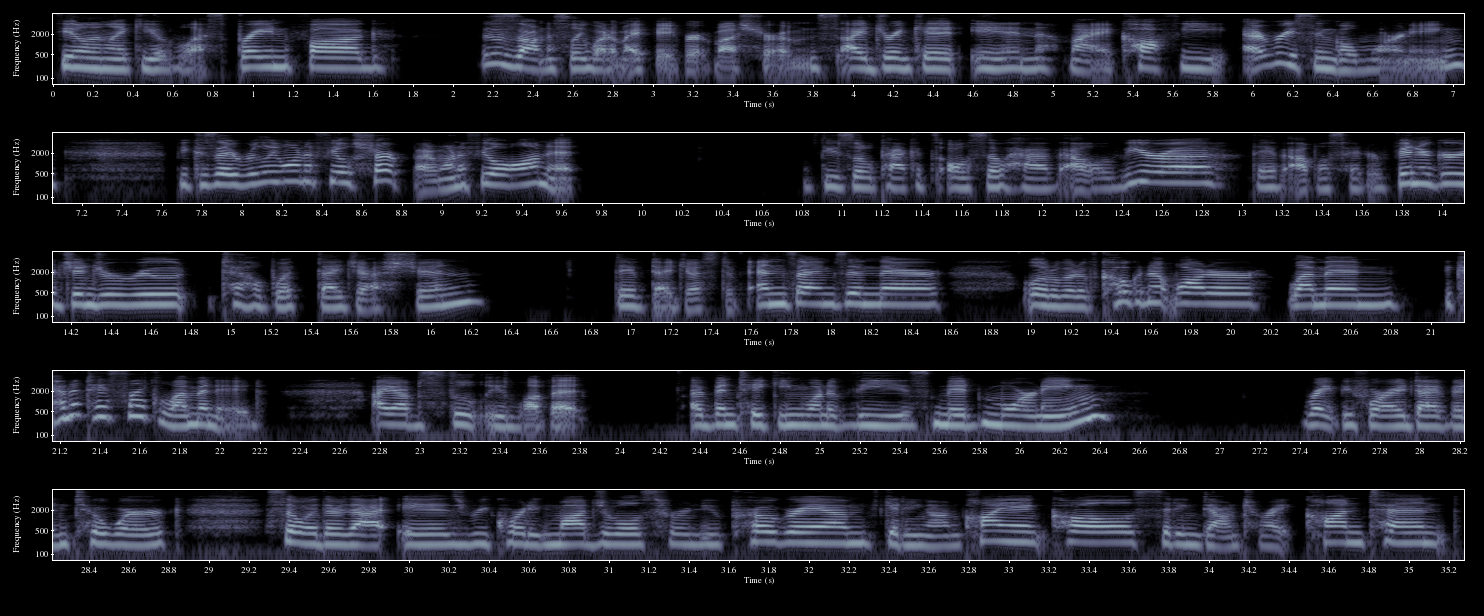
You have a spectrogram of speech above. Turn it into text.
feeling like you have less brain fog. This is honestly one of my favorite mushrooms. I drink it in my coffee every single morning because I really want to feel sharp. I want to feel on it. These little packets also have aloe vera, they have apple cider vinegar, ginger root to help with digestion. They have digestive enzymes in there, a little bit of coconut water, lemon. It kind of tastes like lemonade. I absolutely love it. I've been taking one of these mid morning right before I dive into work. So, whether that is recording modules for a new program, getting on client calls, sitting down to write content,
